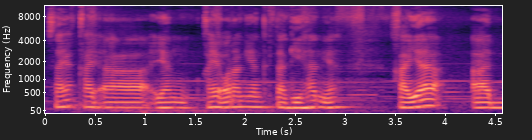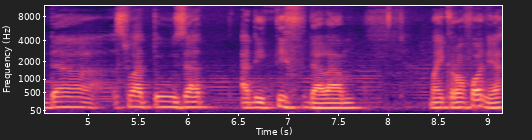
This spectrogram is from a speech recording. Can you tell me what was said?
saya kayak uh, yang kayak orang yang ketagihan ya. Kayak ada suatu zat adiktif dalam mikrofon ya.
